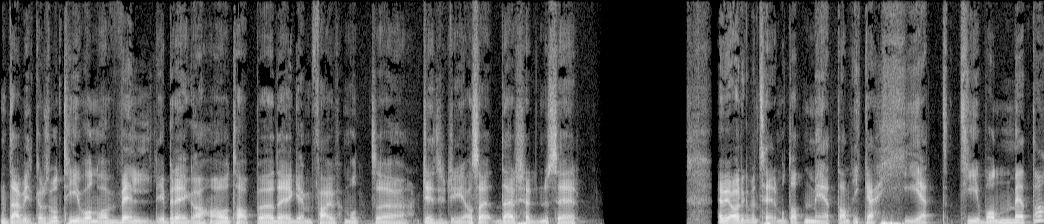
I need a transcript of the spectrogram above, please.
der virka det som at T1 var veldig prega av å tape det Game 5 mot uh, JGG. Altså, det er sjelden du ser Jeg vil argumentere mot at metaen ikke er helt T1-meta,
